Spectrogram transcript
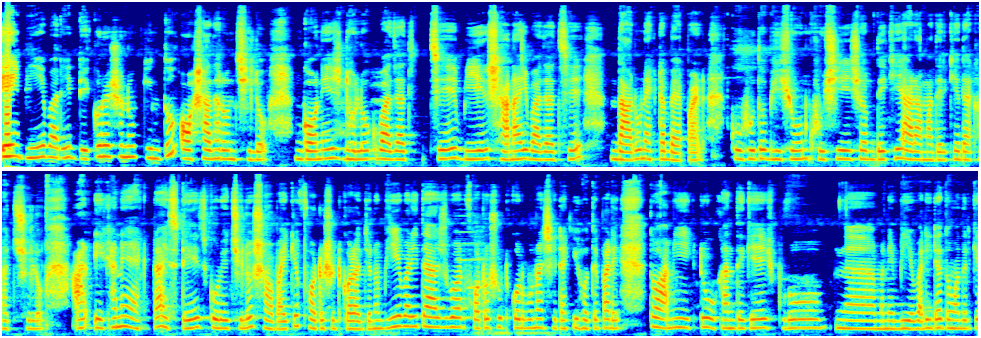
এই বিয়েবাড়ির ডেকোরেশনও কিন্তু অসাধারণ ছিল। গণেশ ঢোলক বাজা নাচছে বিয়ের সানাই বাজাচ্ছে, দারুণ একটা ব্যাপার। কুহু তো ভীষণ খুশি এইসব দেখে আর আমাদেরকে দেখাচ্ছিল। আর এখানে একটা স্টেজ করেছিল সবাইকে ফটোশ্যুট করার জন্য। বিয়ে বাড়িতে আসব আর ফটোশ্যুট করব না, সেটা কি হতে পারে? তো আমি একটু ওখান থেকে পুরো মানে বিয়ে বাড়িটা তোমাদেরকে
